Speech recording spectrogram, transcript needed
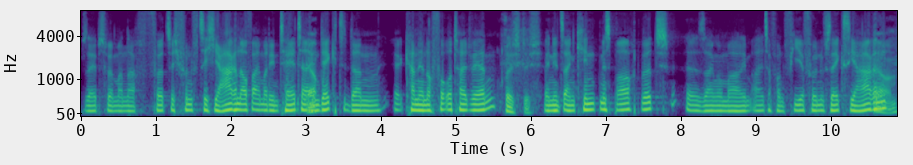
selbst wenn man nach 40, 50 Jahren auf einmal den Täter Ja. entdeckt, dann äh, kann er noch verurteilt werden. Richtig. Wenn jetzt ein Kind missbraucht wird, äh, sagen wir mal im Alter von vier, fünf, sechs Jahren,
